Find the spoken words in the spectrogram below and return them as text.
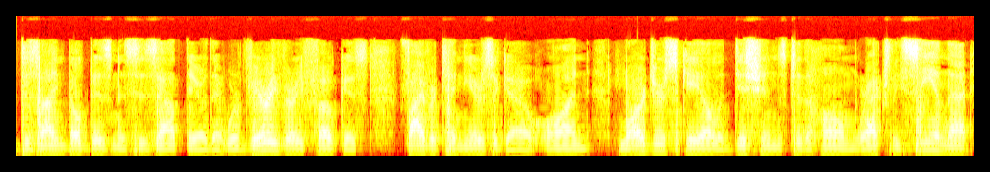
design build businesses out there that were very very focused five or ten years ago on larger scale additions to the home, we're actually seeing that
